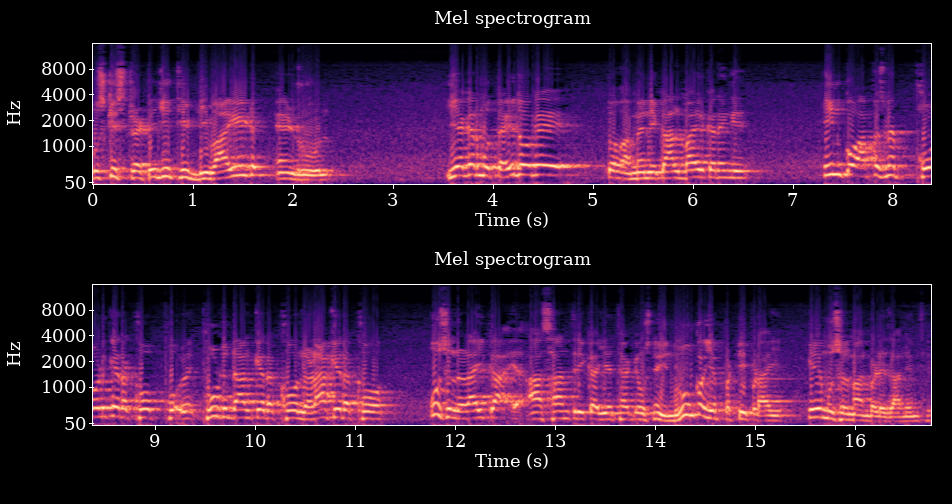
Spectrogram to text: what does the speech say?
उसकी स्ट्रेटेजी थी डिवाइड एंड रूल ये अगर मुतहद हो गए तो हमें निकाल बाहर करेंगे। इनको आपस में फोड़ के रखो फूट डाल के रखो, लड़ा के रखो। उस लड़ाई का आसान तरीका यह था कि उसने हिंदुओं को यह पट्टी पढ़ाई कि ये मुसलमान बड़े जालिम थे।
